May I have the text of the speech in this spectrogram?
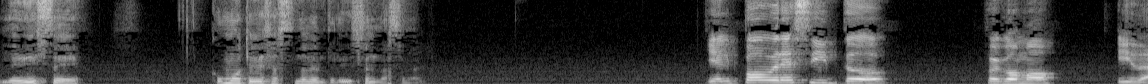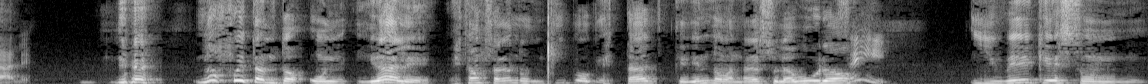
le dice, ¿cómo te ves haciendo en televisión nacional? Y el pobrecito fue como, y dale. No fue tanto un y dale, estamos hablando de un tipo que está queriendo mantener su laburo Sí, y ve que es un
